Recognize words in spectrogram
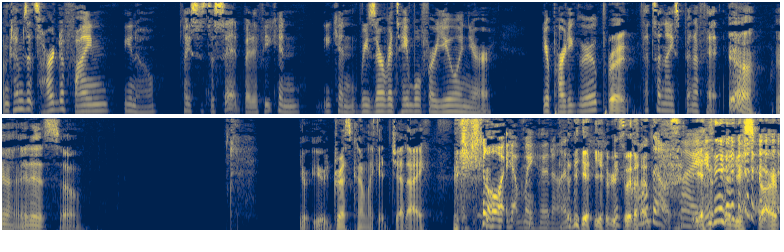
Sometimes it's hard to find, you know, places to sit. But if you can, you can reserve a table for you and your your party group. Right. That's a nice benefit. Yeah, yeah, it is. So you're you're dressed kind of like a Jedi. oh, I have my hood on. yeah, you have your It's hood cold on. outside. Yeah, and your scarf.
